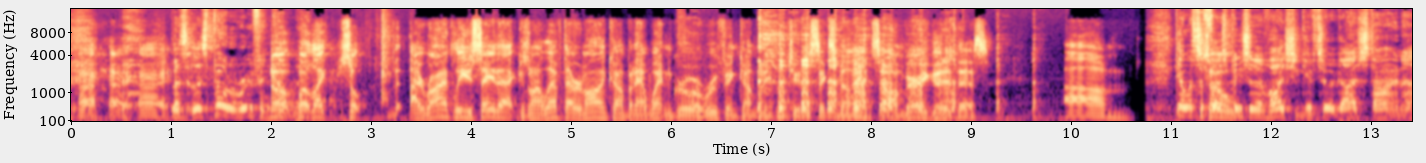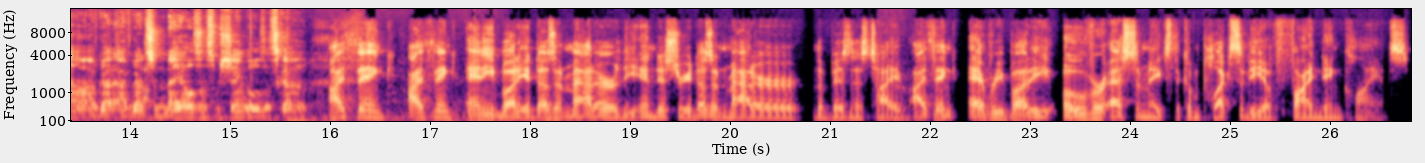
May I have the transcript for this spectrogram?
right, all right. let's let's build a roofing No, company. but like, so ironically, you say that because when I left that remodeling company, I went and grew a roofing company from two to six million. So I'm very good at this. Um, yeah, what's the so- first piece of advice you give to a guy starting out? I've got I've got some nails and some shingles. Let's go. I think I think anybody, it doesn't matter the industry, it doesn't matter the business type. I think everybody overestimates the complexity of finding clients.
